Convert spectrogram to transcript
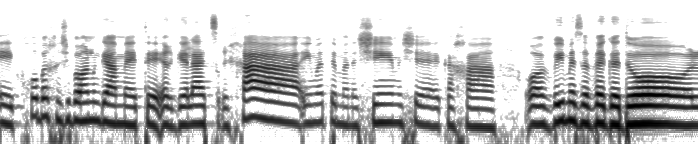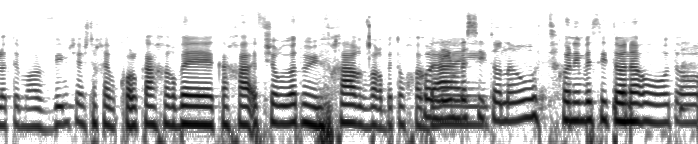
אה, קחו בחשבון גם את אה, הרגלי הצריכה, אם אתם אנשים שככה אוהבים מזווה גדול, אתם אוהבים שיש לכם כל כך הרבה ככה אפשרויות במבחר כבר בתוך קונים הבית. קונים בסיטונאות. קונים בסיטונאות, או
